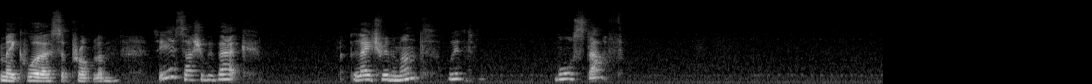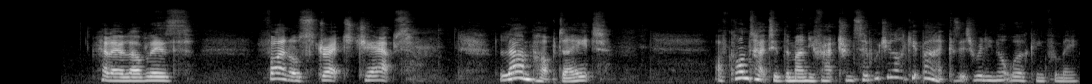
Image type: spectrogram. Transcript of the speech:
make worse a problem. So yes, I shall be back later in the month with more stuff. Hello lovelies. Final stretch, chaps. Lamp update. I've contacted the manufacturer and said, would you like it back? Because it's really not working for me.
